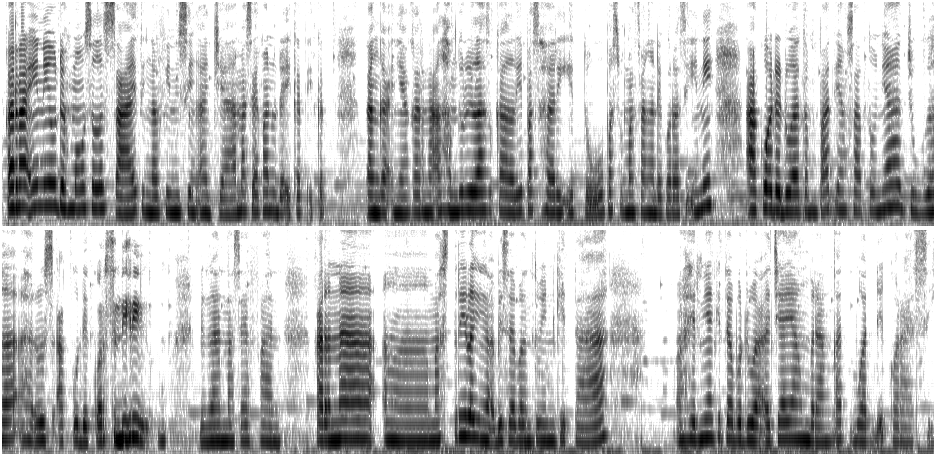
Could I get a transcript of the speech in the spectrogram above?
karena ini udah mau selesai tinggal finishing aja Mas Evan udah ikat-ikat tangganya. Karena alhamdulillah sekali pas hari itu pas pemasangan dekorasi ini aku ada dua tempat. Yang satunya juga harus aku dekor sendiri dengan Mas Evan. Karena uh, Mas Tri lagi nggak bisa bantuin kita akhirnya kita berdua aja yang berangkat buat dekorasi.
